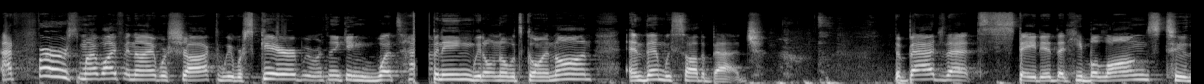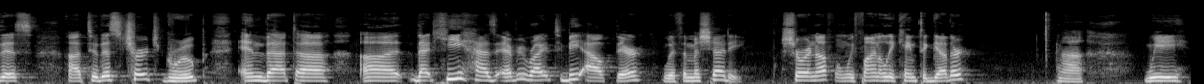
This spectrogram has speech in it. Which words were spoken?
At first, my wife and I were shocked. We were scared. We were thinking, what's happening? We don't know what's going on. And then we saw the badge. The badge that stated that he belongs to this uh, to this church group, and that uh, uh, that he has every right to be out there with a machete. Sure enough, when we finally came together, uh, we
